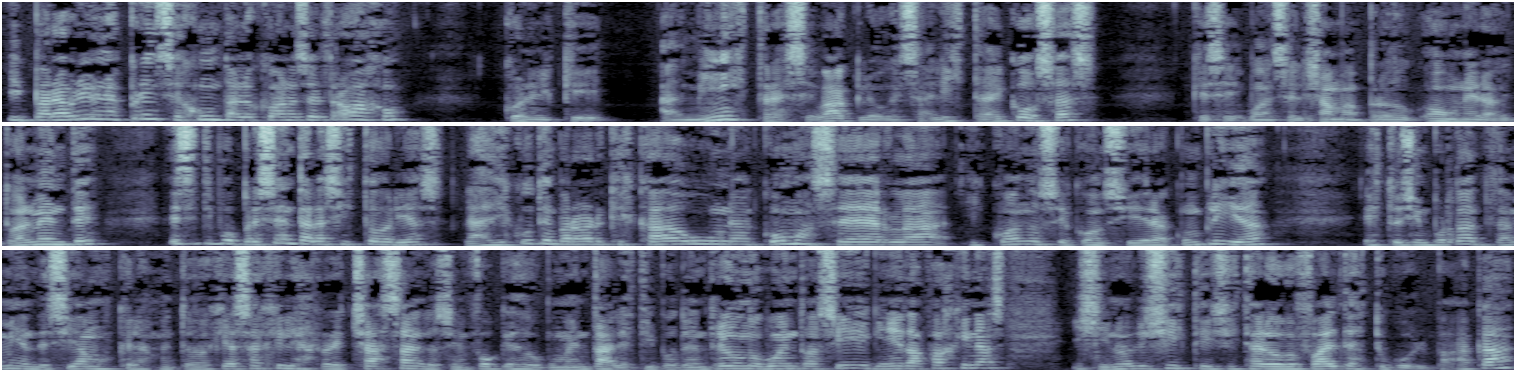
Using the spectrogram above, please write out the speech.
Y para abrir un sprint se juntan los que van a hacer el trabajo con el que administra ese backlog, esa lista de cosas, que se, bueno, se le llama Product Owner habitualmente. Ese tipo presenta las historias, las discuten para ver qué es cada una, cómo hacerla y cuándo se considera cumplida. Esto es importante también, decíamos que las metodologías ágiles rechazan los enfoques documentales, tipo te entrego un documento así de 500 páginas y si no lo hiciste, hiciste algo que falta, es tu culpa. Acá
